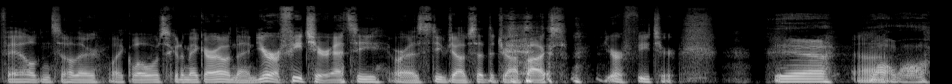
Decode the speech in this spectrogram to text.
failed, and so they're like, "Well, we're just going to make our own." Then you're a feature, Etsy, or as Steve Jobs said, the Dropbox. you're a feature. Yeah, uh, wah wah.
